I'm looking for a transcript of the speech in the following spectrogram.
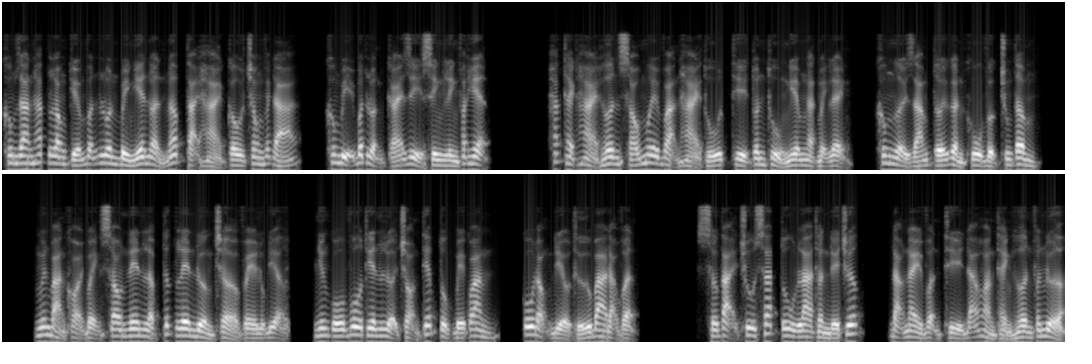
không gian hắc long kiếm vẫn luôn bình yên ẩn nấp tại hải câu trong vách đá, không bị bất luận cái gì sinh linh phát hiện. Hắc thạch hải hơn sáu mươi vạn hải thú thì tuân thủ nghiêm ngặt mệnh lệnh, không người dám tới gần khu vực trung tâm. Nguyên bản khỏi bệnh sau nên lập tức lên đường trở về lục địa, nhưng cố vô thiên lựa chọn tiếp tục bế quan, cô động điều thứ ba đạo vận. Sớm tại chu sát tu la thần đế trước, đạo này vận thì đã hoàn thành hơn phân nửa.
